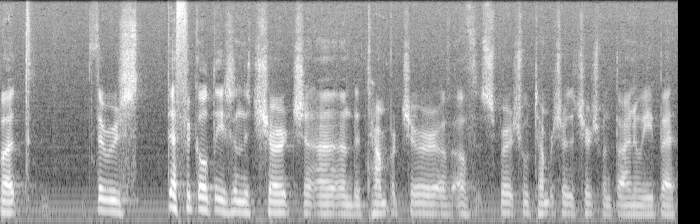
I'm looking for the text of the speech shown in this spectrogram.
But there was difficulties in the church, and, and the temperature of, of spiritual temperature of the church went down a wee bit,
